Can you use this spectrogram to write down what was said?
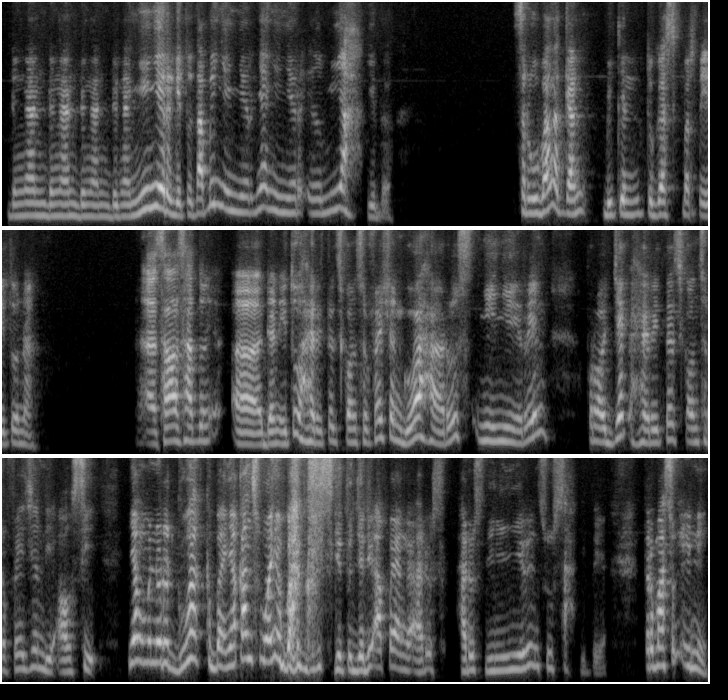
dengan dengan dengan dengan nyinyir gitu. Tapi nyinyirnya nyinyir ilmiah gitu seru banget kan bikin tugas seperti itu. Nah, eh, salah satu uh, dan itu heritage conservation gue harus nyinyirin project heritage conservation di Aussie yang menurut gue kebanyakan semuanya bagus gitu. Jadi apa yang nggak harus harus dinyinyirin susah gitu ya. Termasuk ini,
